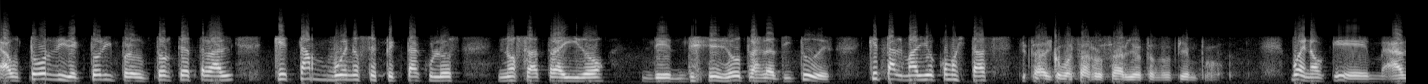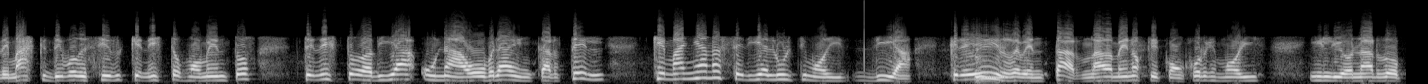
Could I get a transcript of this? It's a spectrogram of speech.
autor, director y productor teatral que tan buenos espectáculos nos ha traído de, de otras latitudes. ¿Qué tal Mario? ¿Cómo estás? ¿Qué tal? ¿Cómo estás Rosario? Tanto tiempo. Bueno, que además debo decir que en estos momentos tenés todavía una obra en cartel que mañana sería el último día, Creer y Reventar, nada menos que con Jorge Moris y Leonardo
